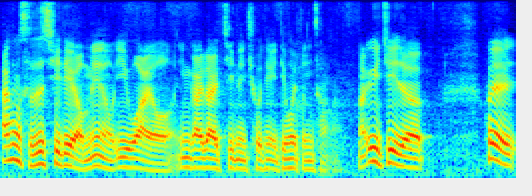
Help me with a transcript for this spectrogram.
iPhone 十四系列哦，没有意外哦，应该在今年秋天一定会登场了。那预计的会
